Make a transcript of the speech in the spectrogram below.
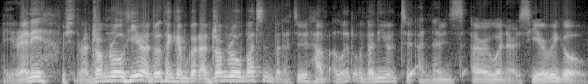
Are you ready? We should have a drum roll here. I don't think I've got a drum roll button, but I do have a little video to announce our winners. Here we go.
